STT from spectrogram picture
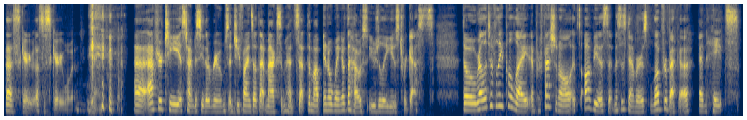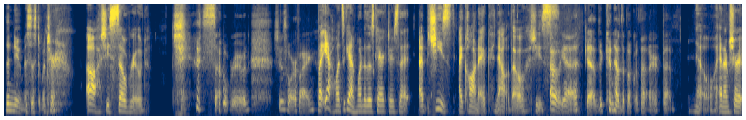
That's scary. That's a scary woman. Uh, after tea, it's time to see their rooms, and she finds out that Maxim had set them up in a wing of the house usually used for guests. Though relatively polite and professional, it's obvious that Mrs. Danvers loved Rebecca and hates the new Mrs. De Winter. oh, she's so rude. She is so rude. She was horrifying. But yeah, once again, one of those characters that uh, she's iconic now, though. She's Oh yeah, yeah. They couldn't have the book without her, but No, and I'm sure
